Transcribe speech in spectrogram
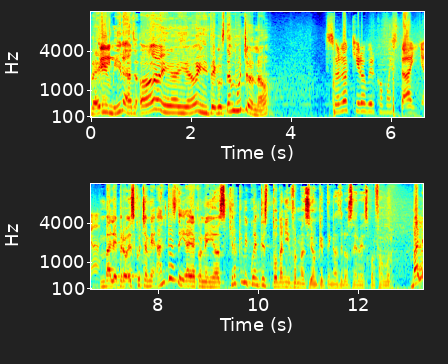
rey. Midas. Ay, ay, ay, te gusta mucho, ¿no? Solo quiero ver cómo está y ya. Vale, pero escúchame, antes de ir allá con ellos, quiero que me cuentes toda la información que tengas de los héroes, por favor. ¿Vale?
